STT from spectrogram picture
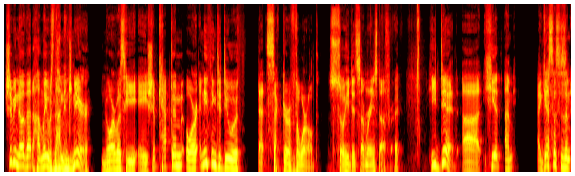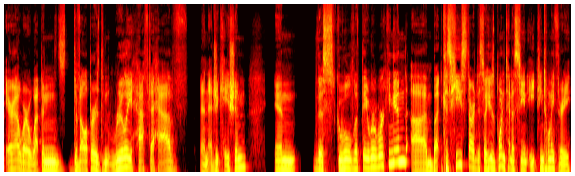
should we know that Hunley was not an engineer, nor was he a ship captain or anything to do with that sector of the world. So he did submarine stuff, right? He did. Uh, he, um, I guess this is an era where weapons developers didn't really have to have an education in the school that they were working in. Um, but because he started, so he was born in Tennessee in 1823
